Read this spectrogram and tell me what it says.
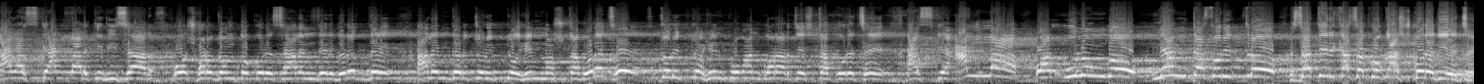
আর আজকে আল্লাহর কি বিচার? ও ষড়যন্ত্র করেছে আলেমদের বিরুদ্ধে। আলেমদের চরিত্রহীন নষ্ট বলেছে চরিত্রহীন প্রমাণ করার চেষ্টা করেছে। আজকে আল্লাহ ওর উলঙ্গ, ন্যাংটা চরিত্র জাতির কাছে প্রকাশ করে দিয়েছে।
